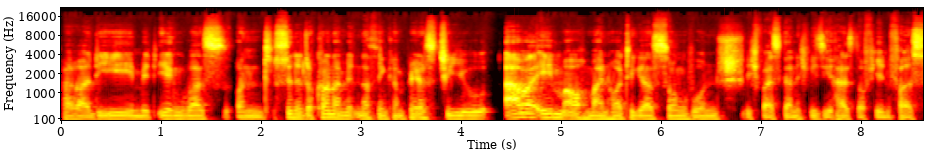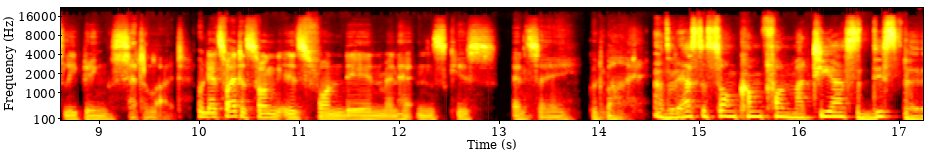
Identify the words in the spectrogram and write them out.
Paradis mit irgendwas und Sinead O'Connor mit Nothing Compares to You. Aber eben auch mein heutiger Songwunsch, ich weiß gar nicht, wie sie heißt, auf jeden Fall Sleeping Satellite. Und der zweite Song ist von den Manhattans Kiss and Say Goodbye. Also der erste Song kommt von Matthias Distel.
